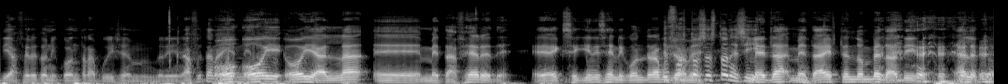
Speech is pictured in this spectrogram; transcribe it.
Διαφέρει τον η κόντρα που είσαι πριν. Αφού ήταν Ω- αγέννητος. Όχι, όχι, αλλά ε, μεταφέρεται. Ε, ξεκίνησε η κόντρα που Ε, φορτώσες τον εσύ. Μετά, μετά ήρθε τον Πετατίν. Ένα λεπτό.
